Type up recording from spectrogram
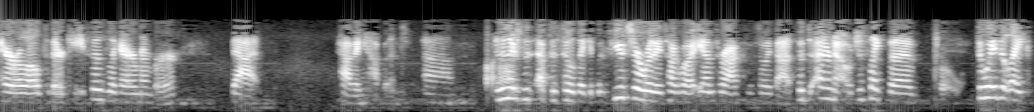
parallel to their cases. Like I remember that having happened. Um, and then there's an episode like in the future where they talk about anthrax and stuff like that. So I don't know. Just like the the way that like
